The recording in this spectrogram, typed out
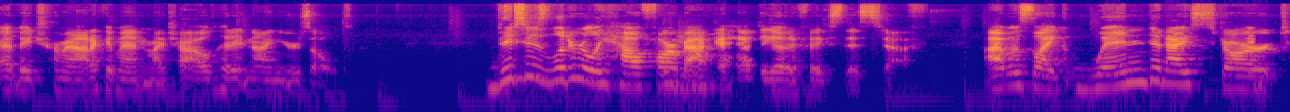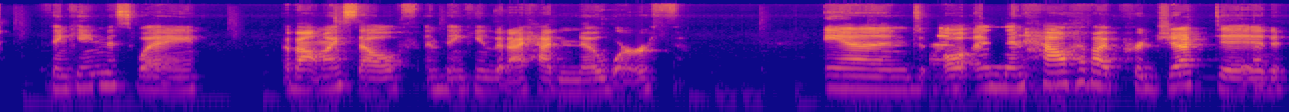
of a traumatic event in my childhood at nine years old. This is literally how far back I had to go to fix this stuff. I was like, when did I start thinking this way about myself and thinking that I had no worth? And and then how have I projected,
